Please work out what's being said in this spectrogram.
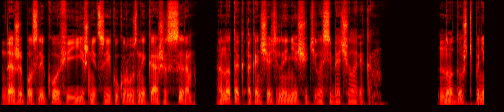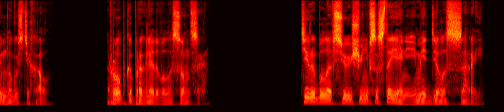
Даже после кофе, яичницы и кукурузной каши с сыром она так окончательно и не ощутила себя человеком. Но дождь понемногу стихал. Робко проглядывало солнце. Тира была все еще не в состоянии иметь дело с Сарой.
